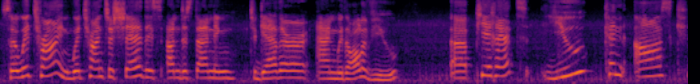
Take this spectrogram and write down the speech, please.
so we're trying. We're trying to share this understanding together and with all of you. Uh, pierrette you can ask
